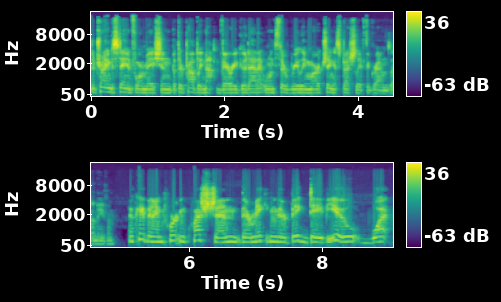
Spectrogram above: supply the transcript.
They're trying to stay in formation, but they're probably not very good at it once they're really marching, especially if the ground's uneven. Okay, but an important question. They're making their big debut. What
